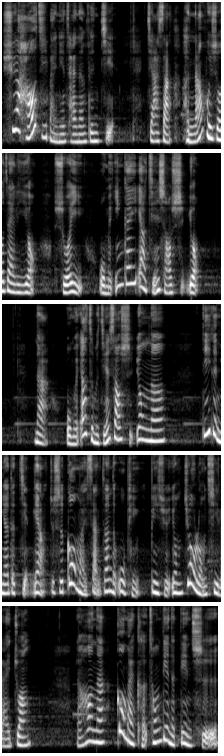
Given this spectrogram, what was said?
需要好几百年才能分解。加上很难回收再利用，所以我们应该要减少使用。那我们要怎么减少使用呢？第一个你要的减量就是购买散装的物品，并且用旧容器来装。然后呢，购买可充电的电池，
